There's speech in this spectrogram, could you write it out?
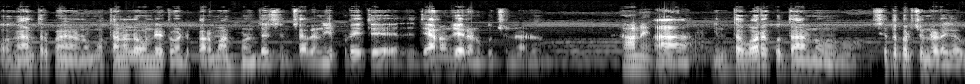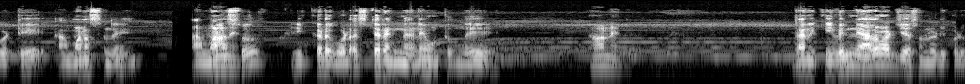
ఒక అంతర్ప్రయాణము తనలో ఉండేటువంటి పరమాత్మను దర్శించాలని ఎప్పుడైతే ధ్యానం చేయాలని కూర్చున్నాడు ఆ ఇంతవరకు తాను సిద్ధపరుచున్నాడు కాబట్టి ఆ మనస్సుని ఆ మనస్సు ఇక్కడ కూడా స్థిరంగానే ఉంటుంది. దానికి ఇవన్నీ అలవాటు చేస్తున్నాడు ఇప్పుడు.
